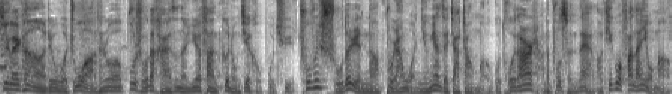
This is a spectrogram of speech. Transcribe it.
继续来看啊，这个我猪啊，他说不熟的孩子呢约饭各种借口不去，除非熟的人呢，不然我宁愿在家长蘑菇脱单啥的不存在。老提给我发男友吗？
